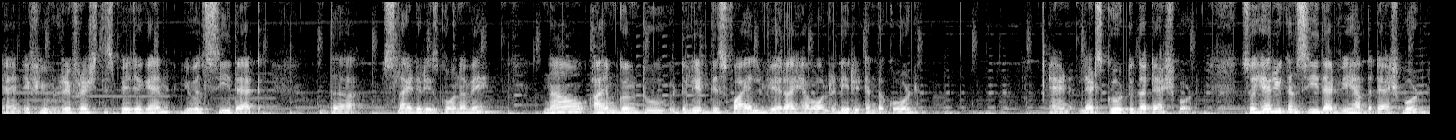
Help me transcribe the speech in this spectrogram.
And if you refresh this page again, you will see that the slider is gone away. Now I am going to delete this file where I have already written the code and let's go to the dashboard. So here you can see that we have the dashboard.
